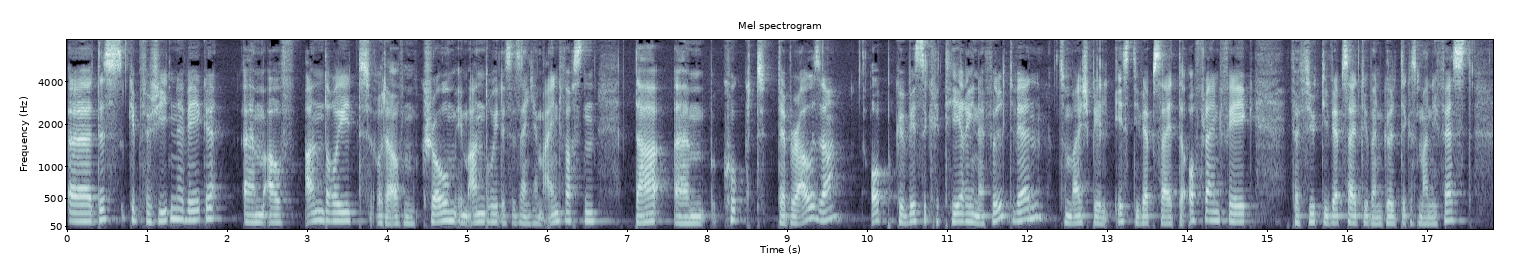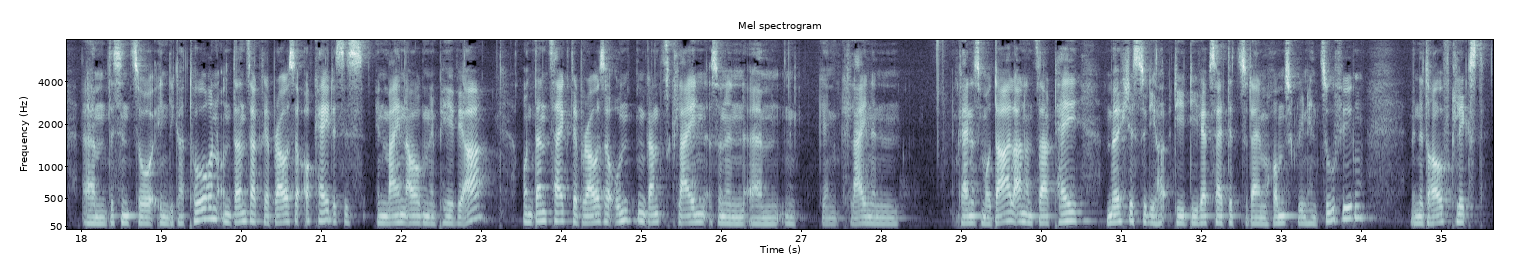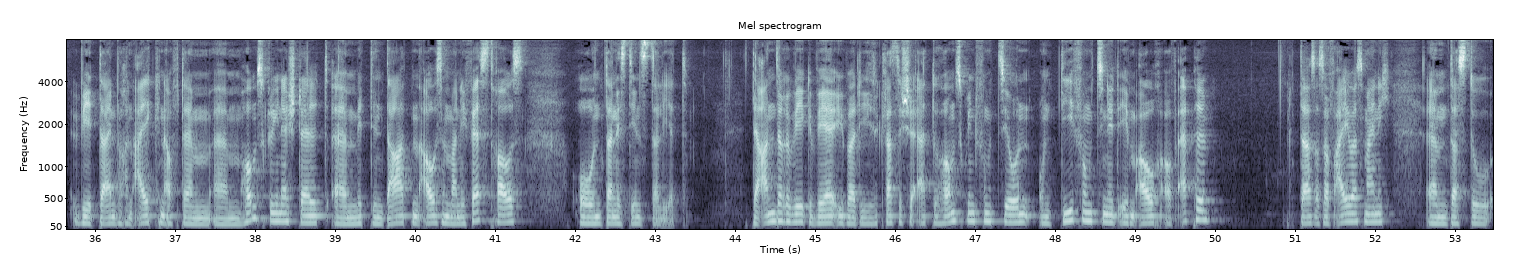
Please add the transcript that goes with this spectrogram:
Äh, das gibt verschiedene Wege. Ähm, auf Android oder auf dem Chrome im Android ist es eigentlich am einfachsten. Da ähm, guckt der Browser, ob gewisse Kriterien erfüllt werden. Zum Beispiel ist die Webseite offline-fähig, verfügt die Webseite über ein gültiges Manifest ähm, das sind so Indikatoren und dann sagt der Browser, okay, das ist in meinen Augen eine PWA und dann zeigt der Browser unten ganz klein so einen, ähm, einen kleinen ein kleines Modal an und sagt, hey, möchtest du die, die, die Webseite zu deinem Homescreen hinzufügen? Wenn du draufklickst, wird da einfach ein Icon auf deinem ähm, Homescreen erstellt äh, mit den Daten aus dem Manifest raus und dann ist die installiert. Der andere Weg wäre über die klassische Add-to-Homescreen-Funktion und die funktioniert eben auch auf Apple, das, also auf iOS meine ich, ähm, dass du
